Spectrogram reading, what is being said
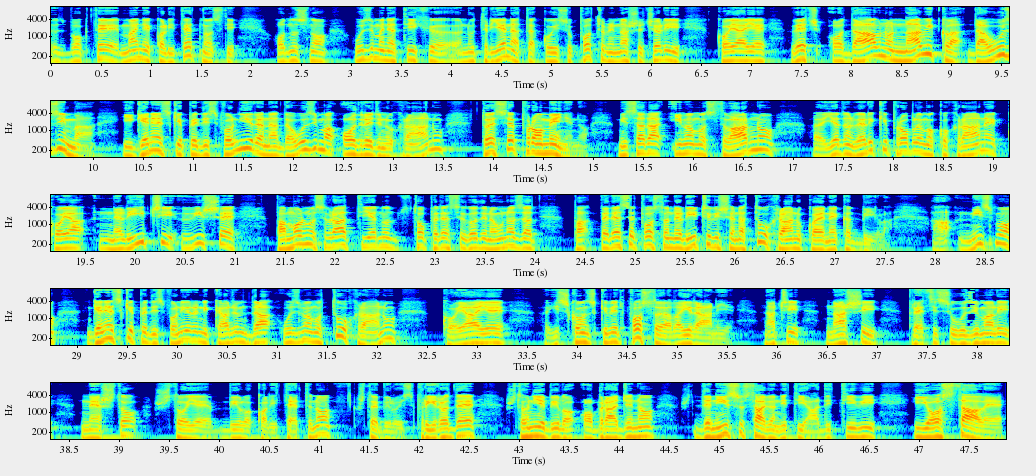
zbog te manje kvalitetnosti, odnosno uzimanja tih e, nutrijenata koji su potrebni našoj ćeliji, koja je već odavno navikla da uzima i genetski predisponirana da uzima određenu hranu, to je sve promenjeno. Mi sada imamo stvarno e, jedan veliki problem oko hrane koja ne liči više pa možemo se vratiti jedno 150 godina unazad, pa 50% ne liči više na tu hranu koja je nekad bila. A mi smo genetski predisponirani, kažem, da uzimamo tu hranu koja je iskonski već postojala i ranije. Znači, naši preci su uzimali nešto što je bilo kvalitetno, što je bilo iz prirode, što nije bilo obrađeno, gde nisu stavljani ti aditivi i ostale, e,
